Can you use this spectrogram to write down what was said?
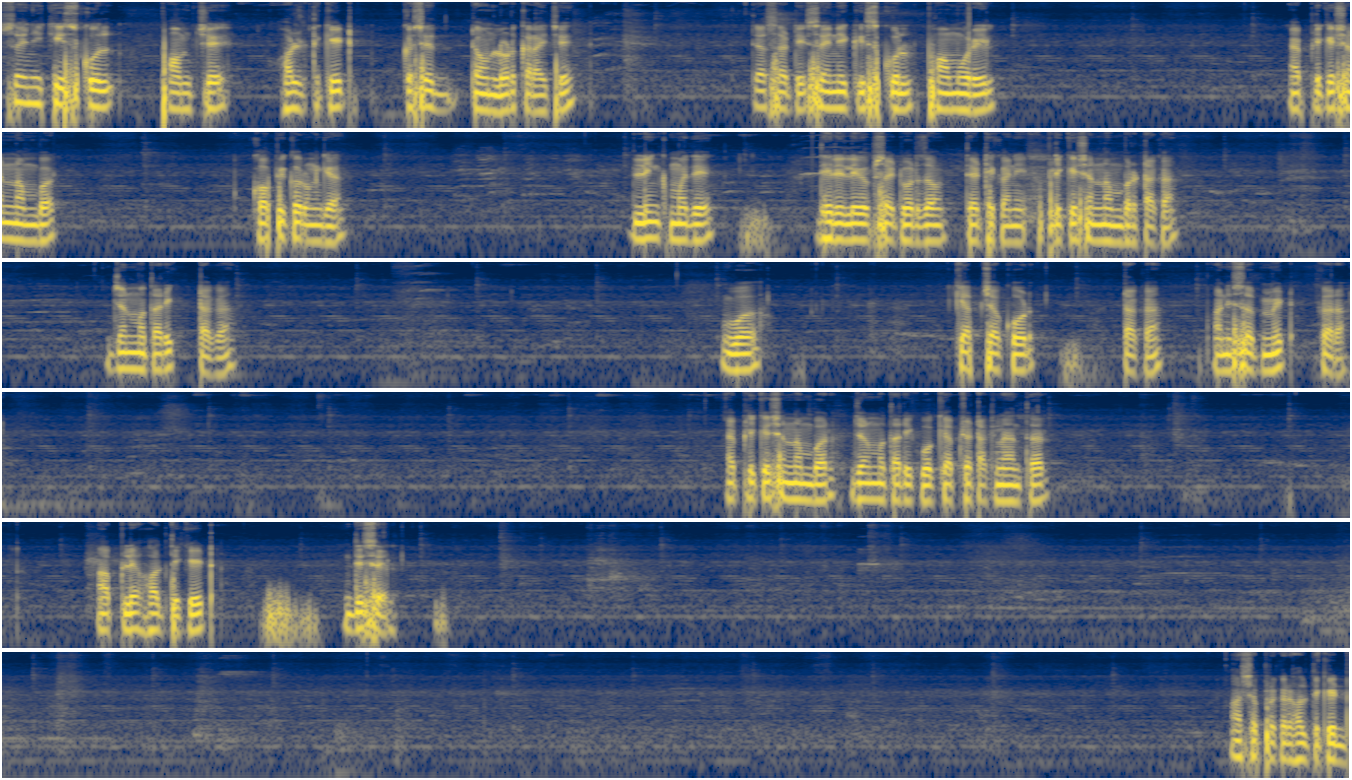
सैनिकी स्कूल फॉर्मचे hall ticket कसे डाउनलोड करायचे? त्यासाठी सैनिकी स्कूल फॉर्मवरील ॲप्लिकेशन नंबर कॉपी करून घ्या. लिंकमध्ये दिलेल्या वेबसाईटवर जाऊन त्या ठिकाणी ॲप्लिकेशन नंबर टाका. जन्मतारीख टाका. व कॅपचा कोड टाका आणि सबमिट करा. ॲप्लिकेशन नंबर जन्मतारीख व कॅपचा टाकल्यानंतर आपले हॉल तिकीट दिसेल. अशा प्रकारे हॉल तिकीट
